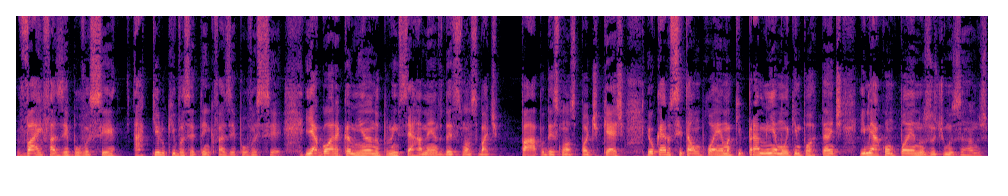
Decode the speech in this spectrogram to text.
vai fazer por você aquilo que você tem que fazer por você. E agora, caminhando para o encerramento desse nosso bate-papo, desse nosso podcast, eu quero citar um poema que para mim é muito importante e me acompanha nos últimos anos.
